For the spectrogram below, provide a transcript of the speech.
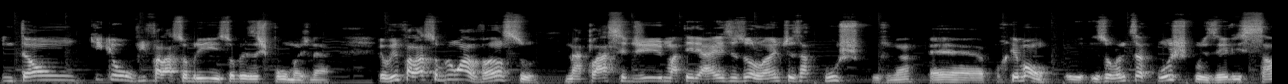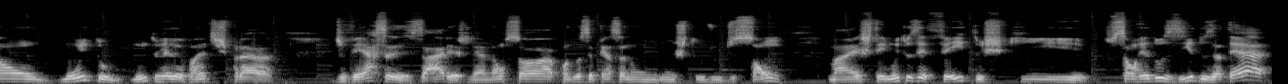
então o que, que eu vim falar sobre, sobre as espumas, né? Eu vim falar sobre um avanço na classe de materiais isolantes acústicos, né? É, porque, bom, isolantes acústicos eles são muito, muito relevantes para diversas áreas, né? Não só quando você pensa num, num estúdio de som, mas tem muitos efeitos que são reduzidos até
